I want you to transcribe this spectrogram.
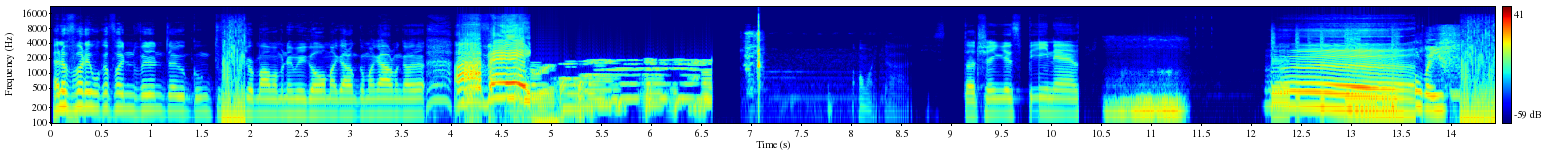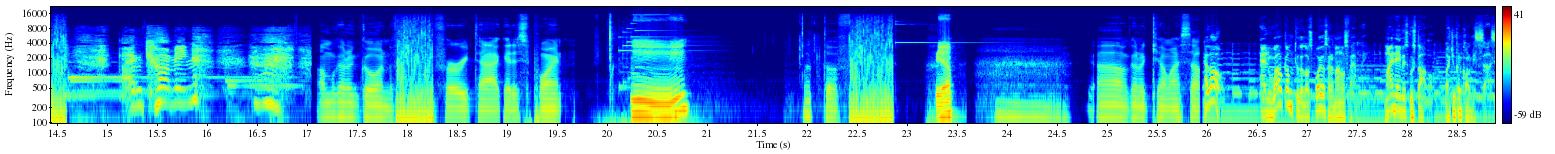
Hello everybody, welcome to the video today. I'm going to f your mom. I'm gonna go. Oh my god, oh my god, oh my god. Ah, V! Oh my god, he's touching his penis. Holy I'm coming. I'm gonna go in the f furry tag at this point. Mm. What the f? Yep. Uh, I'm gonna kill myself. Hello, and welcome to the Los Pollos Hermanos family. My name is Gustavo, but you can call me Sas.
